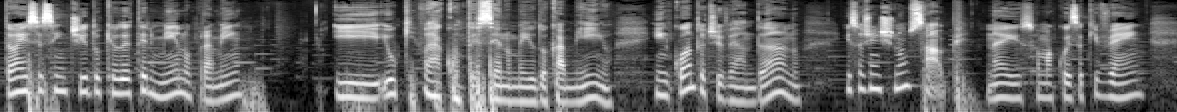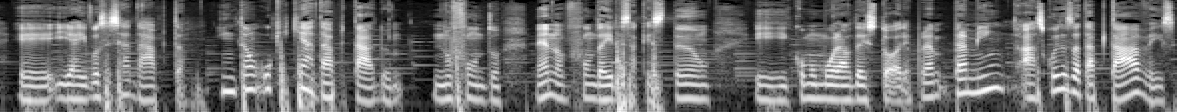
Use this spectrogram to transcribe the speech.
Então é esse sentido que eu determino para mim e, e, o que vai acontecer no meio do caminho, enquanto eu estiver andando, isso a gente não sabe, né? Isso é uma coisa que vem é, e aí você se adapta. Então, o que, que é adaptado no fundo, né? No fundo aí dessa questão e como moral da história. Para mim, as coisas adaptáveis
